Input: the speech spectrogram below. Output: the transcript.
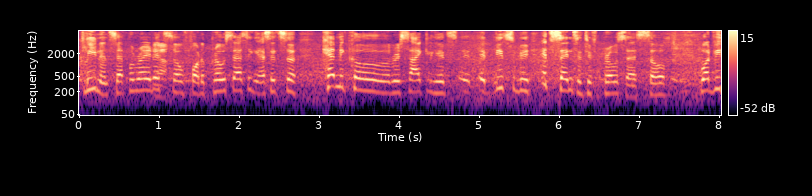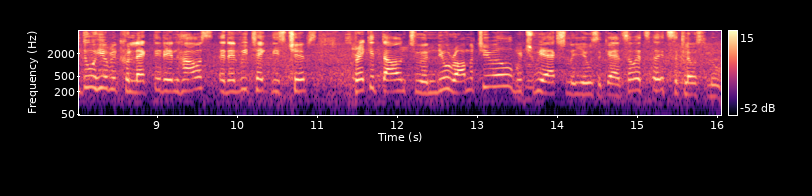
clean and separated yeah. so for the processing as it's a chemical recycling it's it, it, needs to be it's sensitive process so what we do here we collect it in-house and then we take these chips break it down to a new raw material, which we actually use again. So it's it's the closed loop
